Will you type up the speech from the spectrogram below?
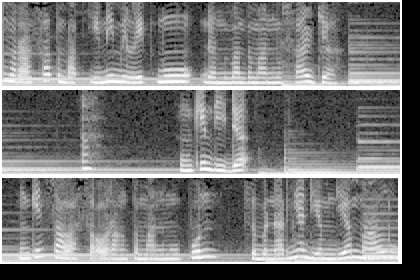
Merasa tempat ini milikmu dan teman-temanmu saja. Ah, mungkin tidak. Mungkin salah seorang temanmu pun sebenarnya diam-diam malu.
